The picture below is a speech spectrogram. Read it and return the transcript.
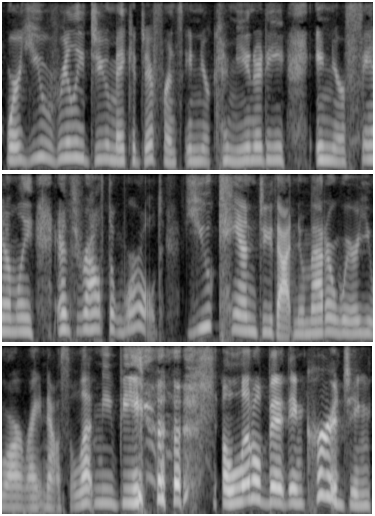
where you really do make a difference in your community, in your family, and throughout the world. You can do that no matter where you are right now. So let me be a little bit encouraging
